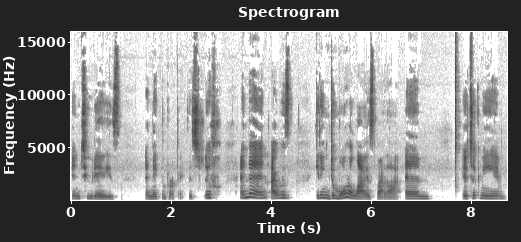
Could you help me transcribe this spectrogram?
in 2 days and make them perfect. It's ugh. and then I was getting demoralized by that and it took me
